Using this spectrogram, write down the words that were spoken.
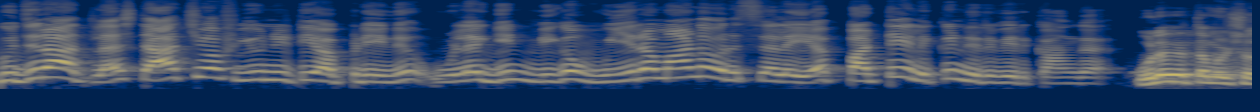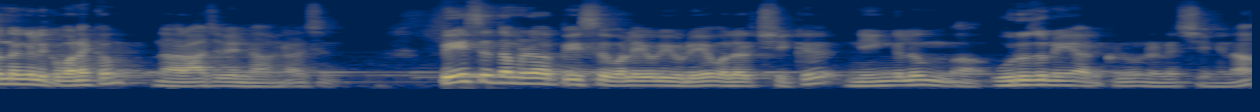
குஜராத்ல ஸ்டாச்சு ஆஃப் யூனிட்டி அப்படின்னு உலகின் மிக உயரமான ஒரு சிலையை பட்டேலுக்கு நிறுவியிருக்காங்க. உலக தமிழ் சொந்தங்களுக்கு வணக்கம். நான் ராஜவேல் நாகராஜன். பேசு தமிழா பேசு வலையொலியுடைய வளர்ச்சிக்கு நீங்களும் உறுதுணையா இருக்கணும்னு நினைச்சீங்கன்னா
